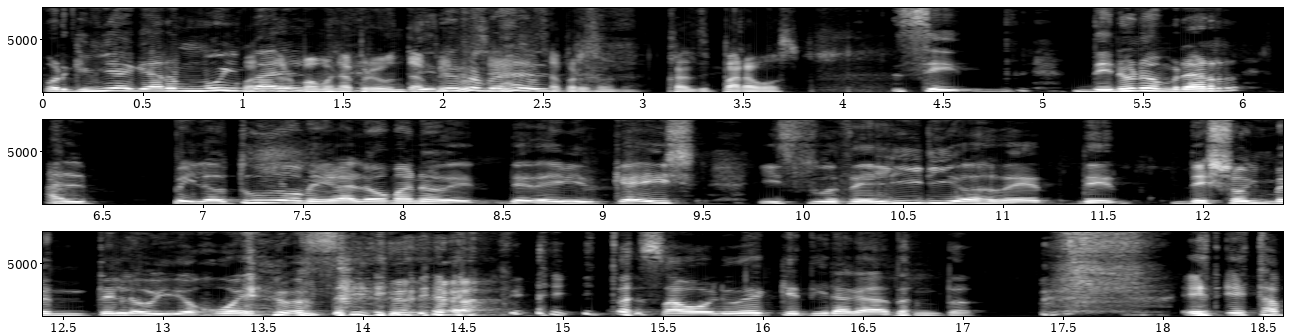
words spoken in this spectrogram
porque me iba a quedar muy Cuando mal. armamos la pregunta, no pensé en nombrar- esa persona, para vos. Sí, de no nombrar al pelotudo megalómano de, de David Cage y sus delirios de, de, de yo inventé los videojuegos y, y toda esa boludez que tira cada tanto. Es- Esta,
